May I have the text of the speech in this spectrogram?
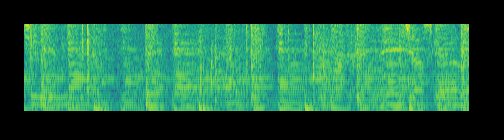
too. I just got.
